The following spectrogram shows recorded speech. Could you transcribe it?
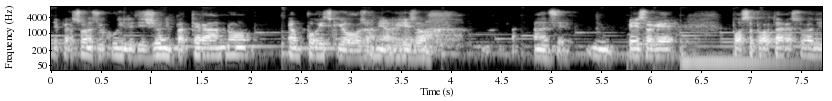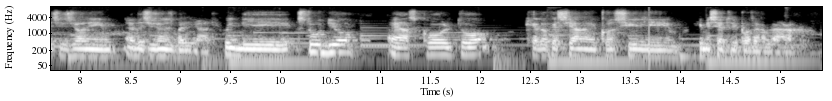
le persone su cui le decisioni impatteranno è un po' rischioso a mio avviso, anzi penso che possa portare solo a decisioni, a decisioni sbagliate. Quindi studio e ascolto credo che siano i consigli che mi sento di poter dare.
